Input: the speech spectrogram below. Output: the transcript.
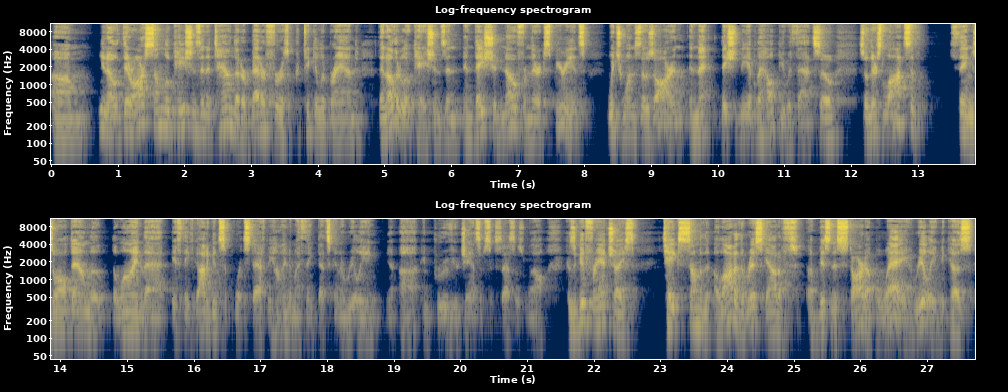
um, you know, there are some locations in a town that are better for a particular brand than other locations. And, and they should know from their experience which ones those are. And, and that they should be able to help you with that. So, so there's lots of things all down the, the line that if they've got a good support staff behind them, I think that's going to really uh, improve your chance of success as well. Because a good franchise takes some of the a lot of the risk out of a business startup away, really, because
